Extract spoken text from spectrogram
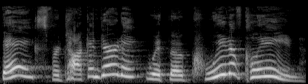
Thanks for talking dirty with the Queen of Clean.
